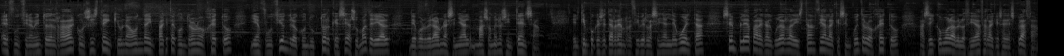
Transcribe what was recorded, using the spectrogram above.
El funcionamiento del radar consiste en que una onda impacta contra un objeto y en función de lo conductor que sea su material devolverá una señal más o menos intensa. El tiempo que se tarda en recibir la señal de vuelta se emplea para calcular la distancia a la que se encuentra el objeto, así como la velocidad a la que se desplaza.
